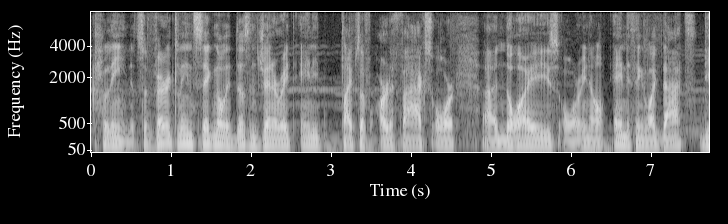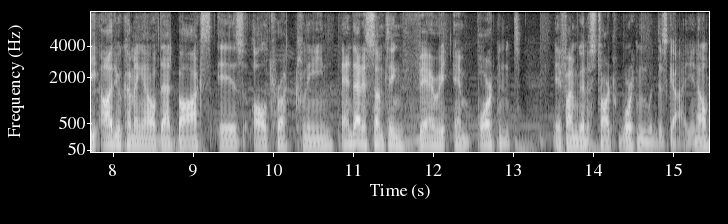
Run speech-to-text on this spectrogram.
clean. It's a very clean signal. It doesn't generate any types of artifacts or uh, noise or you know anything like that. The audio coming out of that box is ultra clean and that is something very important if I'm going to start working with this guy, you know?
